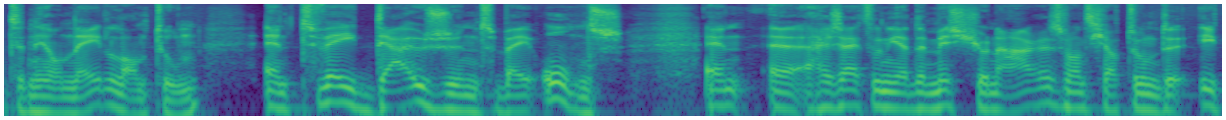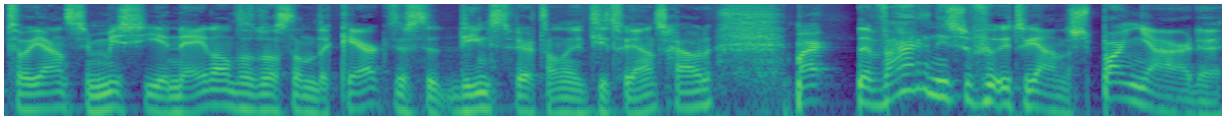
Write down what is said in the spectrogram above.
in heel Nederland toen. En 2000 bij ons. En eh, hij zei toen, ja, de missionaris. Want je had toen de Italiaanse missie in Nederland. Dat was dan de kerk. Dus de dienst werd dan in het Italiaans gehouden. Maar er waren niet zoveel Italianen. Spanjaarden,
